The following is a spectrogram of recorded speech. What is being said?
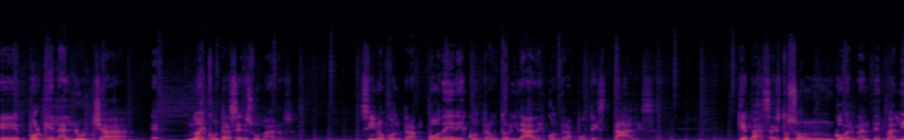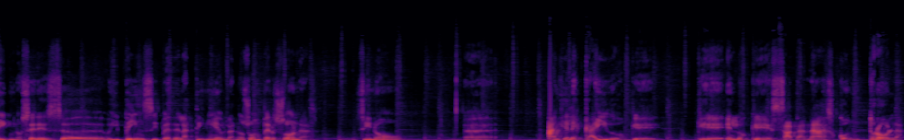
Eh, porque la lucha no es contra seres humanos, sino contra poderes, contra autoridades, contra potestades. ¿Qué pasa? Estos son gobernantes malignos, seres eh, y príncipes de las tinieblas, no son personas, sino eh, ángeles caídos que, en los que Satanás controla.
